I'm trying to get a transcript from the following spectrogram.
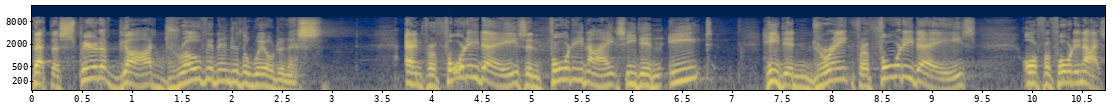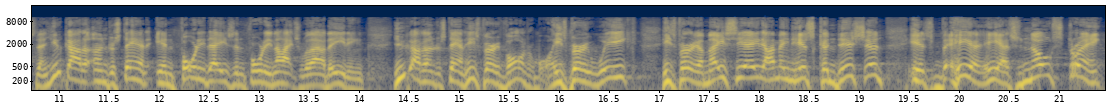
that the Spirit of God drove him into the wilderness. And for 40 days and 40 nights, he didn't eat, he didn't drink for 40 days or for 40 nights. Now, you've got to understand, in 40 days and 40 nights without eating, you've got to understand he's very vulnerable. He's very weak. He's very emaciated. I mean, his condition is, he, he has no strength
